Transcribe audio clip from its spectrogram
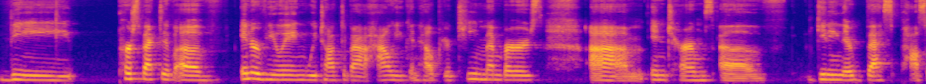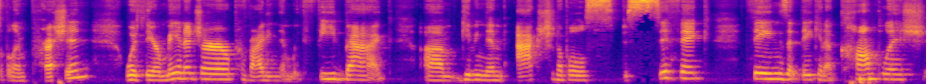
the perspective of interviewing, we talked about how you can help your team members um, in terms of getting their best possible impression with their manager, providing them with feedback, um, giving them actionable, specific things that they can accomplish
